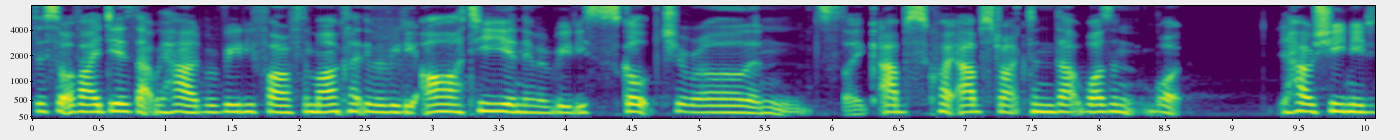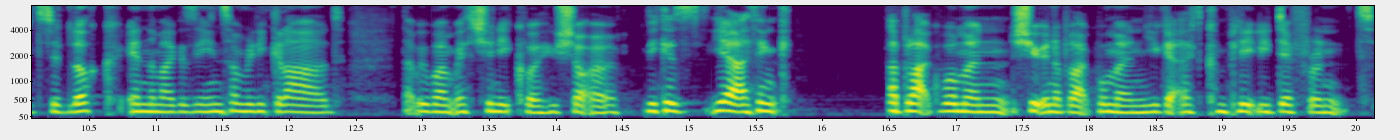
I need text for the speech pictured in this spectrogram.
the sort of ideas that we had were really far off the mark. Like they were really arty and they were really sculptural and like abs quite abstract, and that wasn't what how she needed to look in the magazine. So I'm really glad that we went with Shaniqwa who shot her because yeah, I think a black woman shooting a black woman, you get a completely different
